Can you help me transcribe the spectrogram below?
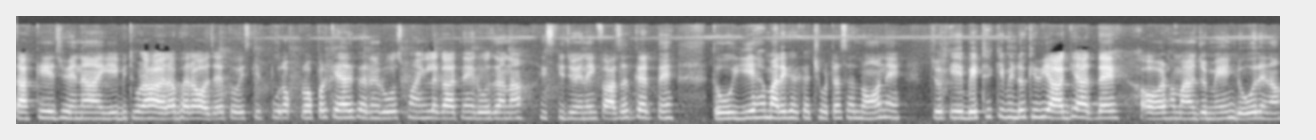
ताकि जो है ना, ये भी थोड़ा हरा भरा हो जाए तो इसकी पूरा प्रॉपर केयर करें, रोज़ पानी लगाते हैं, रोज़ाना इसकी जो है ना हिफाजत करते हैं। तो ये हमारे घर का छोटा सा लॉन है, जो कि बैठक की विंडो के भी आगे आता है, और हमारा जो मेन डोर है ना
